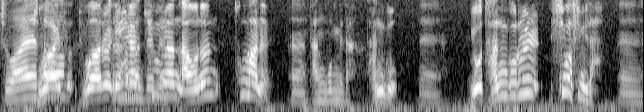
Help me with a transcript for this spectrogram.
주화에서 주화에서 주화를 수치를 1년 한번 재배- 키우면 나오는 통마늘 예, 당구입니다. 단구. 예, 요 단구를 심었습니다. 예.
